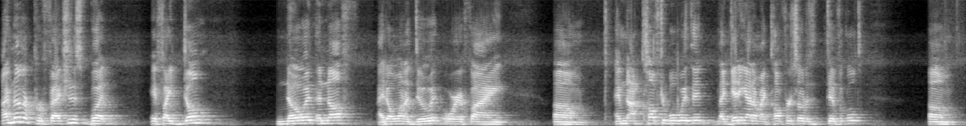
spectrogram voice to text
I'm not a perfectionist, but if I don't know it enough, I don't want to do it, or if I um, am not comfortable with it, like getting out of my comfort zone is difficult. Um,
